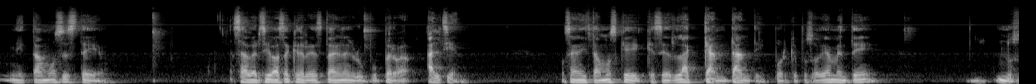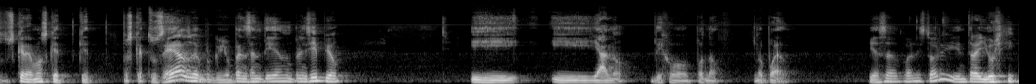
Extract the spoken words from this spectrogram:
necesitamos este, saber si vas a querer estar en el grupo, pero al 100. O sea, necesitamos que, que seas la cantante, porque pues obviamente nosotros queremos que, que, pues, que tú seas, porque yo pensé en ti en un principio. Y, y ya no. Dijo, pues no, no puedo. Y esa fue la historia. Y entra Yuli.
